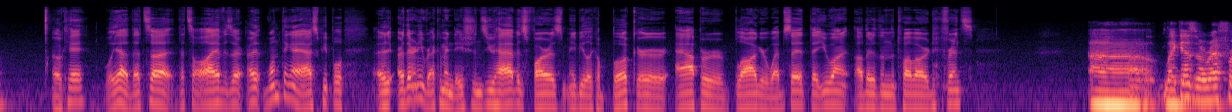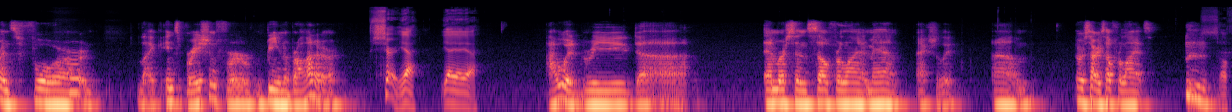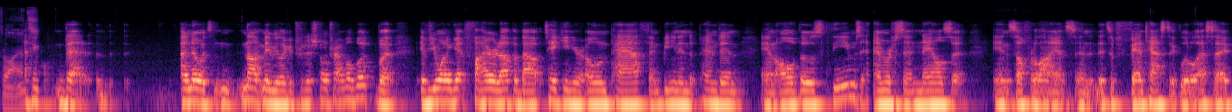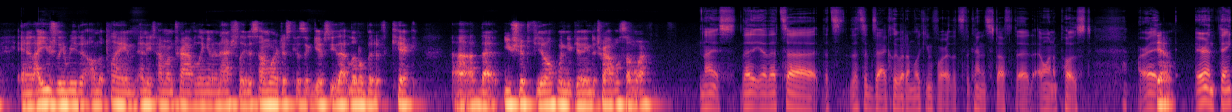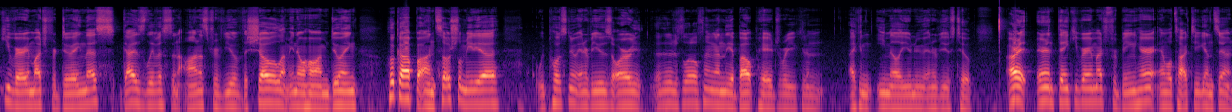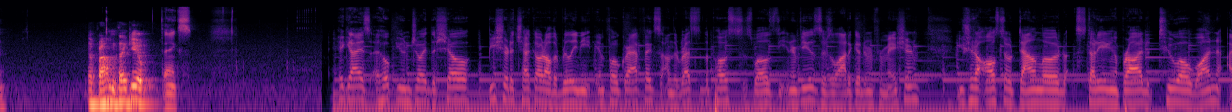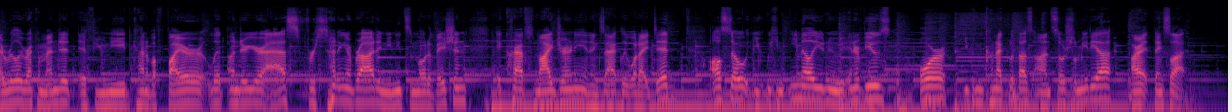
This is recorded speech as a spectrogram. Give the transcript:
Okay, well, yeah, that's uh, that's all I have. Is there uh, one thing I ask people? Uh, are there any recommendations you have as far as maybe like a book or app or blog or website that you want other than the twelve hour difference? Uh, like as a reference for like inspiration for being abroad, or sure, yeah, yeah, yeah, yeah. I would read uh, Emerson's Self Reliant Man, actually, um, or sorry, Self Reliance. Self reliance. I think that I know it's not maybe like a traditional travel book, but if you want to get fired up about taking your own path and being independent and all of those themes, Emerson nails it in Self Reliance, and it's a fantastic little essay. And I usually read it on the plane anytime I'm traveling internationally to somewhere, just because it gives you that little bit of kick uh, that you should feel when you're getting to travel somewhere. Nice. That yeah, that's uh, that's that's exactly what I'm looking for. That's the kind of stuff that I want to post. All right. Yeah. Aaron, thank you very much for doing this. Guys, leave us an honest review of the show. Let me know how I'm doing. Hook up on social media. We post new interviews, or there's a little thing on the about page where you can I can email you new interviews too. All right, Aaron, thank you very much for being here, and we'll talk to you again soon. No problem. Thank you. Thanks. Hey guys, I hope you enjoyed the show. Be sure to check out all the really neat infographics on the rest of the posts as well as the interviews. There's a lot of good information. You should also download Studying Abroad 201. I really recommend it if you need kind of a fire lit under your ass for studying abroad and you need some motivation. It crafts my journey and exactly what I did. Also, you, we can email you new interviews or you can connect with us on social media. All right, thanks a lot.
